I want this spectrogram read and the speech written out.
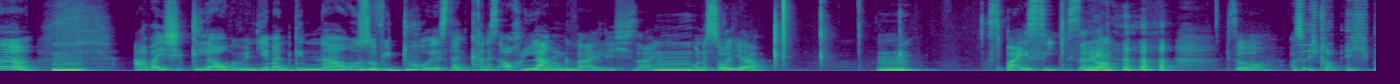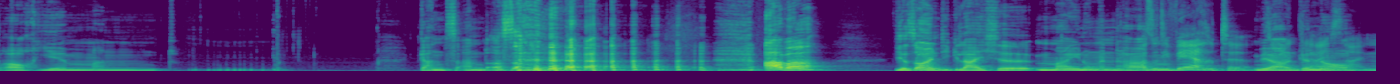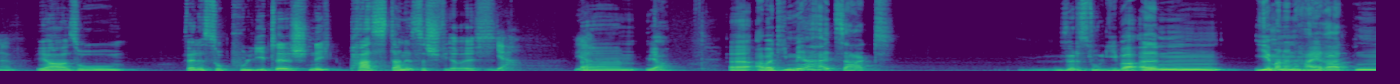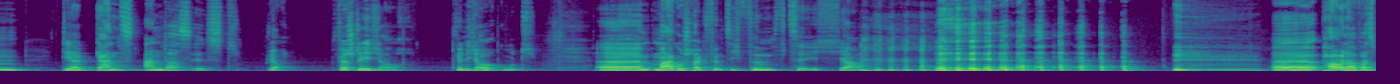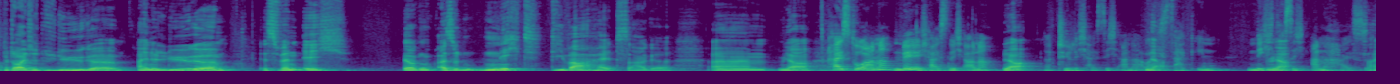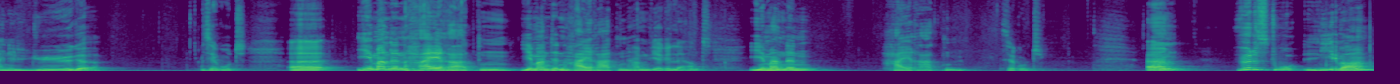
äh, äh. Aber ich glaube, wenn jemand genauso wie du ist, dann kann es auch langweilig sein. Und es soll ja spicy sein. Ja. So. Also ich glaube, ich brauche jemand ganz anders. Aber wir sollen die gleiche Meinungen haben. Also die Werte Ja, sollen genau. gleich sein. Ne? ja, so wenn es so politisch nicht passt, dann ist es schwierig. Ja. Ja. Ähm, ja. Äh, aber die Mehrheit sagt, würdest du lieber ähm, jemanden heiraten, der ganz anders ist? Ja, verstehe ich auch. Finde ich auch gut. Ähm, Margot schreibt 50-50, ja. äh, Paula, was bedeutet Lüge? Eine Lüge ist, wenn ich irgend, also nicht die Wahrheit sage. Ähm, ja, Heißt du Anna? Nee, ich heiße nicht Anna. ja, Natürlich heiße ich Anna, aber Ja. ich sage Ihnen nicht, Ja. dass ich Anna heiße. eine Lüge. Sehr gut. Äh, jemanden heiraten. Jemanden heiraten haben wir gelernt. Jemanden heiraten. Sehr gut. Ähm, würdest du lieber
